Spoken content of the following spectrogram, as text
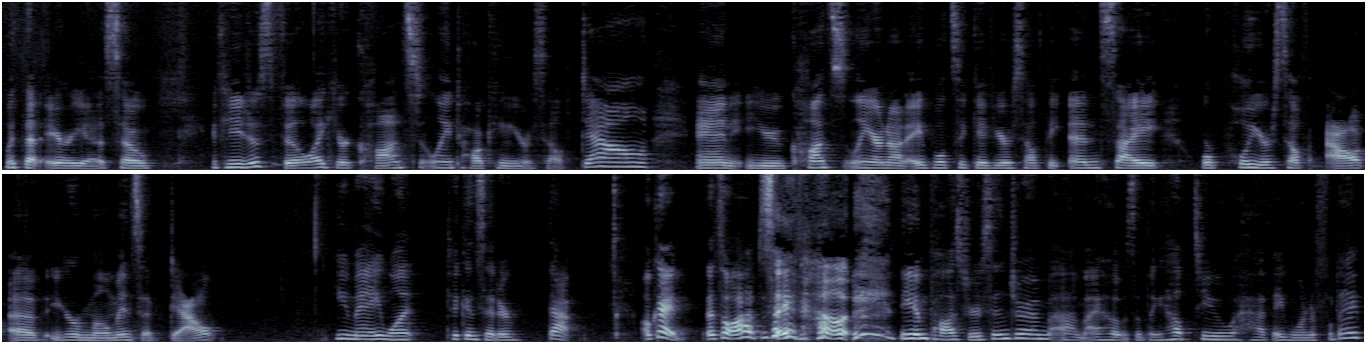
with that area. So, if you just feel like you're constantly talking yourself down and you constantly are not able to give yourself the insight or pull yourself out of your moments of doubt, you may want to consider that. Okay, that's all I have to say about the imposter syndrome. Um, I hope something helped you. Have a wonderful day.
